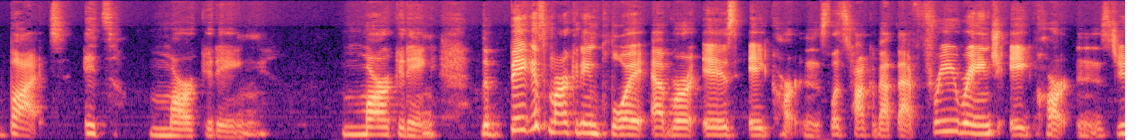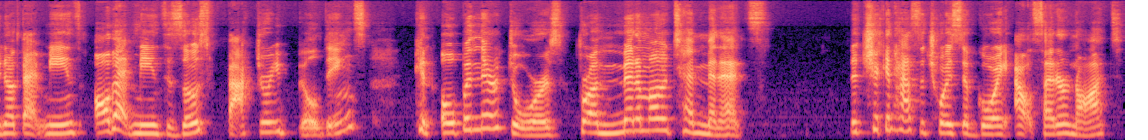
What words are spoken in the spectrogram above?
but it's marketing. Marketing. The biggest marketing ploy ever is egg cartons. Let's talk about that. Free range egg cartons. Do you know what that means? All that means is those factory buildings can open their doors for a minimum of 10 minutes. The chicken has the choice of going outside or not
